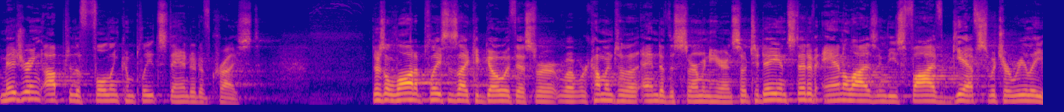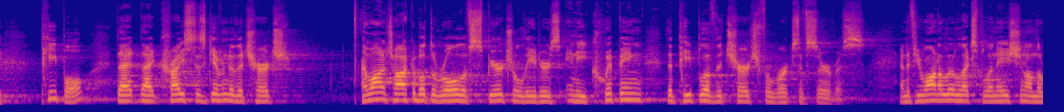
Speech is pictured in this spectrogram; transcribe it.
measuring up to the full and complete standard of Christ. There's a lot of places I could go with this. We're, we're coming to the end of the sermon here. And so today, instead of analyzing these five gifts, which are really people that, that Christ has given to the church, I want to talk about the role of spiritual leaders in equipping the people of the church for works of service. And if you want a little explanation on the,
